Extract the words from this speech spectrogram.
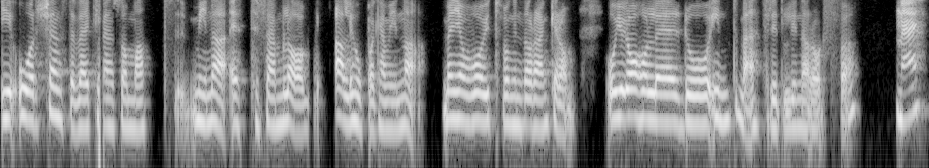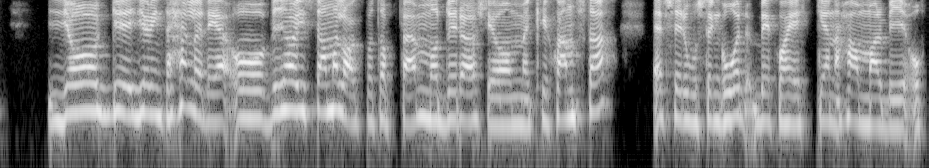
i år känns det verkligen som att mina 1-5 lag, allihopa kan vinna. Men jag var ju tvungen att ranka dem. Och jag håller då inte med Fridolina Rolfö. Nej, jag gör inte heller det. Och vi har ju samma lag på topp 5 och det rör sig om Kristianstad, FC Rosengård, BK Häcken, Hammarby och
